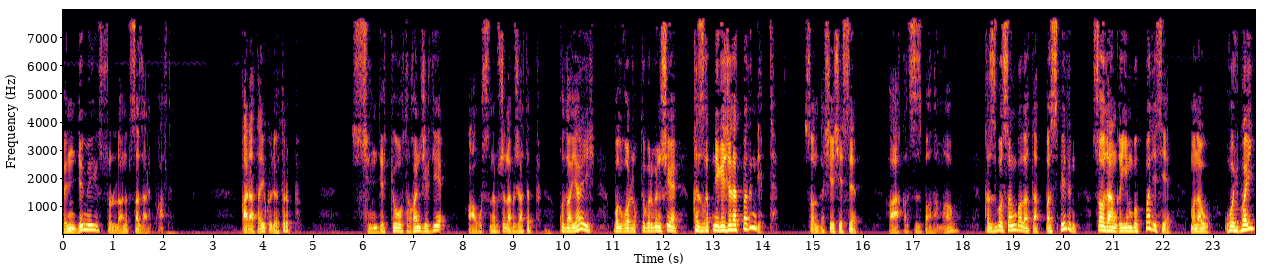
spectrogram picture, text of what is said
үндемей сұрланып сазарып қалды. Қаратай күле тұрып сүндетке отырған жерде ауырсынып жылап жатып құдай ай бұл қорлықты көргенше қызғып неге жаратпадың? депті. Сонда шешесі ақылсыз балам ау қыз болсаң бала таппас па содан қиын боп па? десе мынау ойбай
